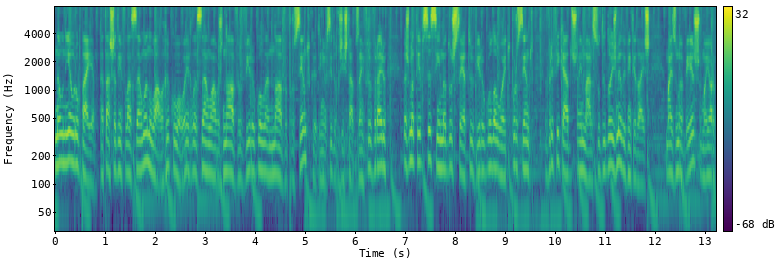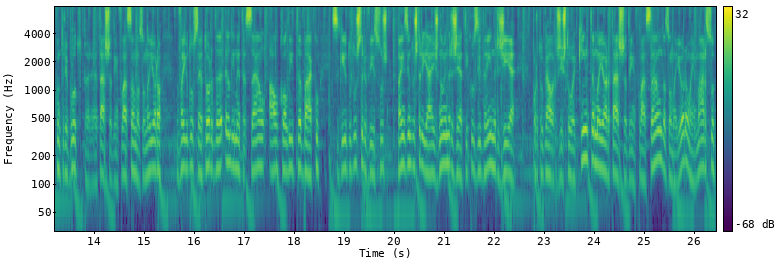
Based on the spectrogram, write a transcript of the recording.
Na União Europeia, a taxa de inflação anual recuou em relação aos 9,9% que tinham sido registrados em fevereiro, mas manteve-se acima dos 7,8% verificados em março de 2022. Mais uma vez, o maior contributo para a taxa de inflação na zona euro veio do setor da alimentação, álcool e tabaco, seguido dos serviços, bens industriais não energéticos e da energia. Portugal registrou a quinta maior taxa de inflação da zona euro em março,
